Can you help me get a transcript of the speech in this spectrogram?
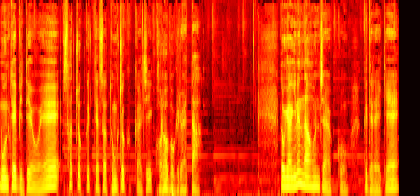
몬테비데오의 서쪽 끝에서 동쪽 끝까지 걸어보기로 했다. 동양인은 나 혼자였고 그들에게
